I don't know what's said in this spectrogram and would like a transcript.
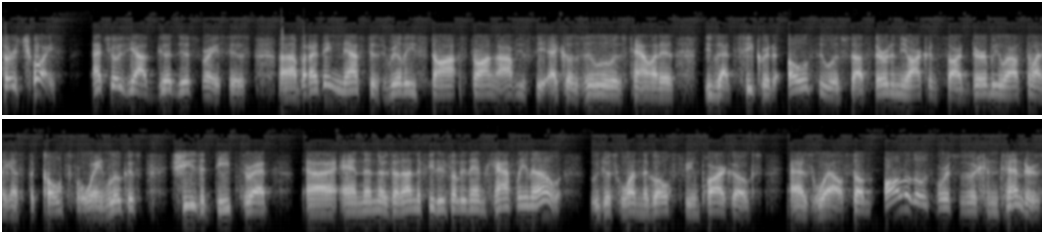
third choice. That shows you how good this race is. Uh, but I think Nest is really st- strong. Obviously, Echo Zulu is talented. You've got Secret Oath, who was uh, third in the Arkansas Derby last night against the Colts for Wayne Lukas. She's a deep threat. Uh, and then there's an undefeated filly named Kathleen O, who just won the Gulfstream Park Oaks as well. So all of those horses are contenders.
